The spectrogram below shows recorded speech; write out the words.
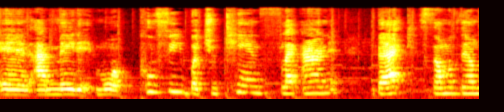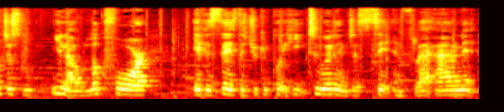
And I made it more poofy but you can flat iron it back. Some of them just you know look for if it says that you can put heat to it and just sit and flat iron it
